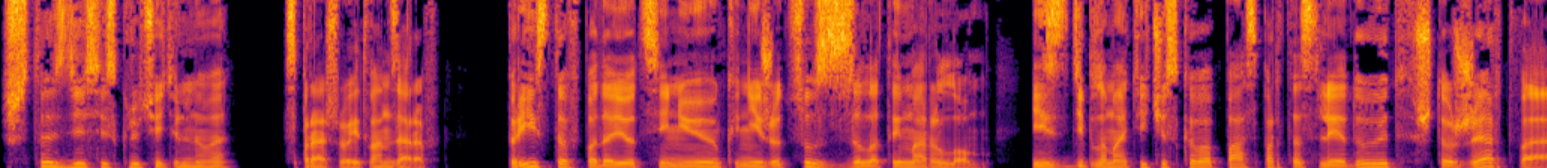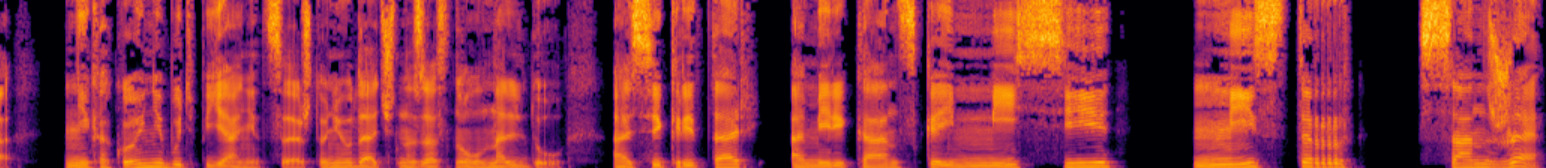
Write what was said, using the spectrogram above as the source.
«Что здесь исключительного?» — спрашивает Ванзаров. Пристав подает синюю книжицу с золотым орлом. Из дипломатического паспорта следует, что жертва не какой-нибудь пьяница, что неудачно заснул на льду, а секретарь американской миссии мистер Санже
